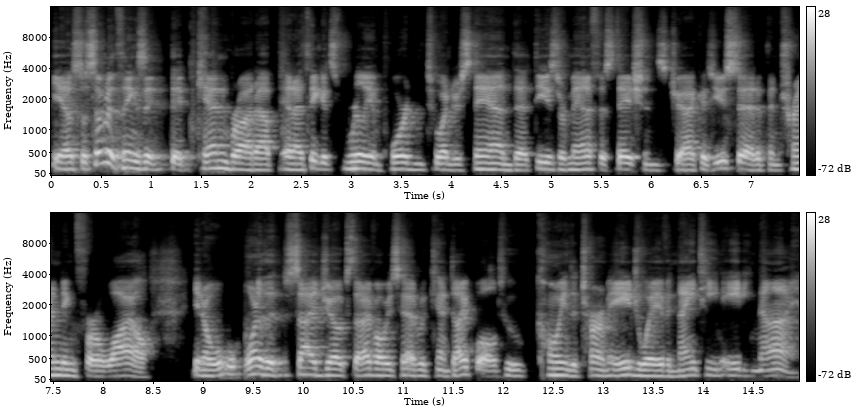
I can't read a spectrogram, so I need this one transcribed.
Yeah, so some of the things that, that Ken brought up, and I think it's really important to understand that these are manifestations, Jack, as you said, have been trending for a while. You know, one of the side jokes that I've always had with Ken Dychtwald, who coined the term age wave in 1989,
